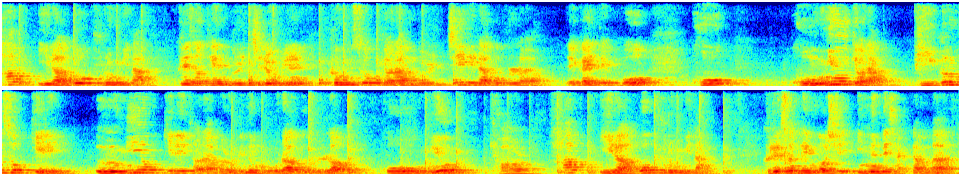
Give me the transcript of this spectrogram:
합이라고 부릅니다. 그래서 된 물질을 우리는 금속 결합 물질이라고 불러요. 여기까지 됐고 고, 공유 결합, 비금속끼리, 음이온끼리 결합을 우리는 뭐라고 불러? 공유 결합이라고 부릅니다. 그래서 된 것이 있는데 잠깐만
